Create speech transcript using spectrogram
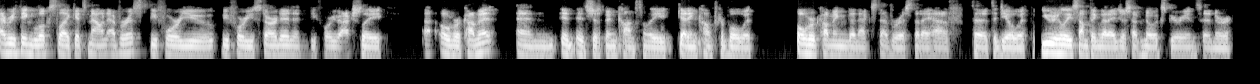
everything looks like it's Mount Everest before you before you started and before you actually uh, overcome it. And it, it's just been constantly getting comfortable with overcoming the next Everest that I have to, to deal with. Usually something that I just have no experience in or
